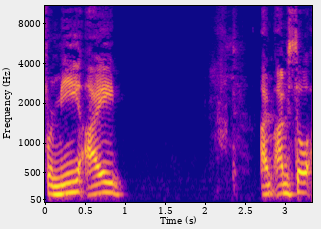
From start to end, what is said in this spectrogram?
for me, I I'm I'm still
